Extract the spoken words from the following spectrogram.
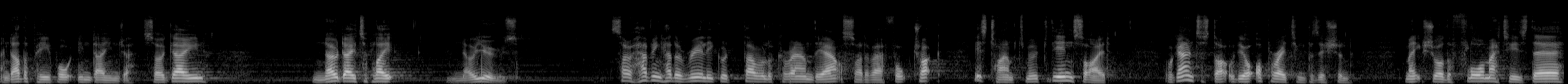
and other people in danger. So again, no data plate, no use. So having had a really good thorough look around the outside of our fork truck, it's time to move to the inside. We're going to start with your operating position. Make sure the floor mat is there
